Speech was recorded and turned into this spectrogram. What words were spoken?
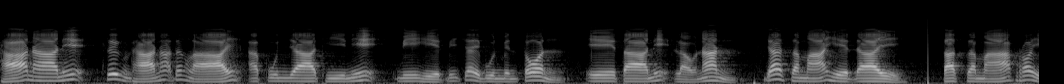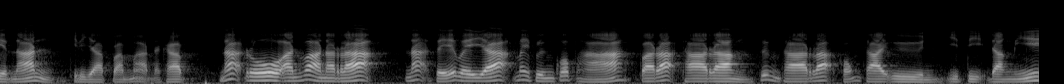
ฐานานิซึ่งฐานะทั้งหลาย อปุญญาทีนิมีเหตุไม่ใช่บุญเป็นต้น เอตานิเหล่านั้นยัสมาเหตุใด ตัดสมาเพราะเหตุนั้นกิริยาปามาสนะครับนโรอันว่านระ ณเสวยะไม่พึงคบหาปรทารัง ซึ่งทาระของชายอื่น อิติดังนี้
